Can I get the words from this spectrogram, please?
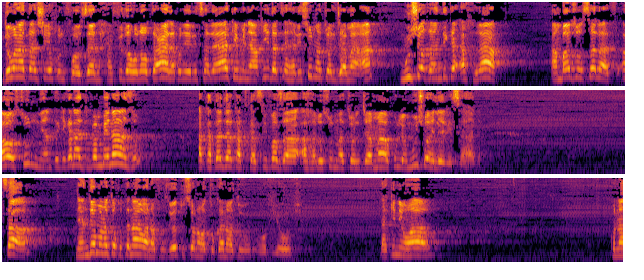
ndio maana hata Sheikh Al-Fawzan hafidhahu Allah Ta'ala kwenye risala yake min aqidati ahli sunnah wal jamaa mwisho akaandika akhlaq ambazo salaf au sunni anatakikana ajipambe nazo akataja katika sifa za ahli waljamaa wal jamaa kule mwisho ile risala. Sawa? Na ndio maana tukutana wanafunzi wetu sio watukana watu ovyo ovyo. Lakini wao kuna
